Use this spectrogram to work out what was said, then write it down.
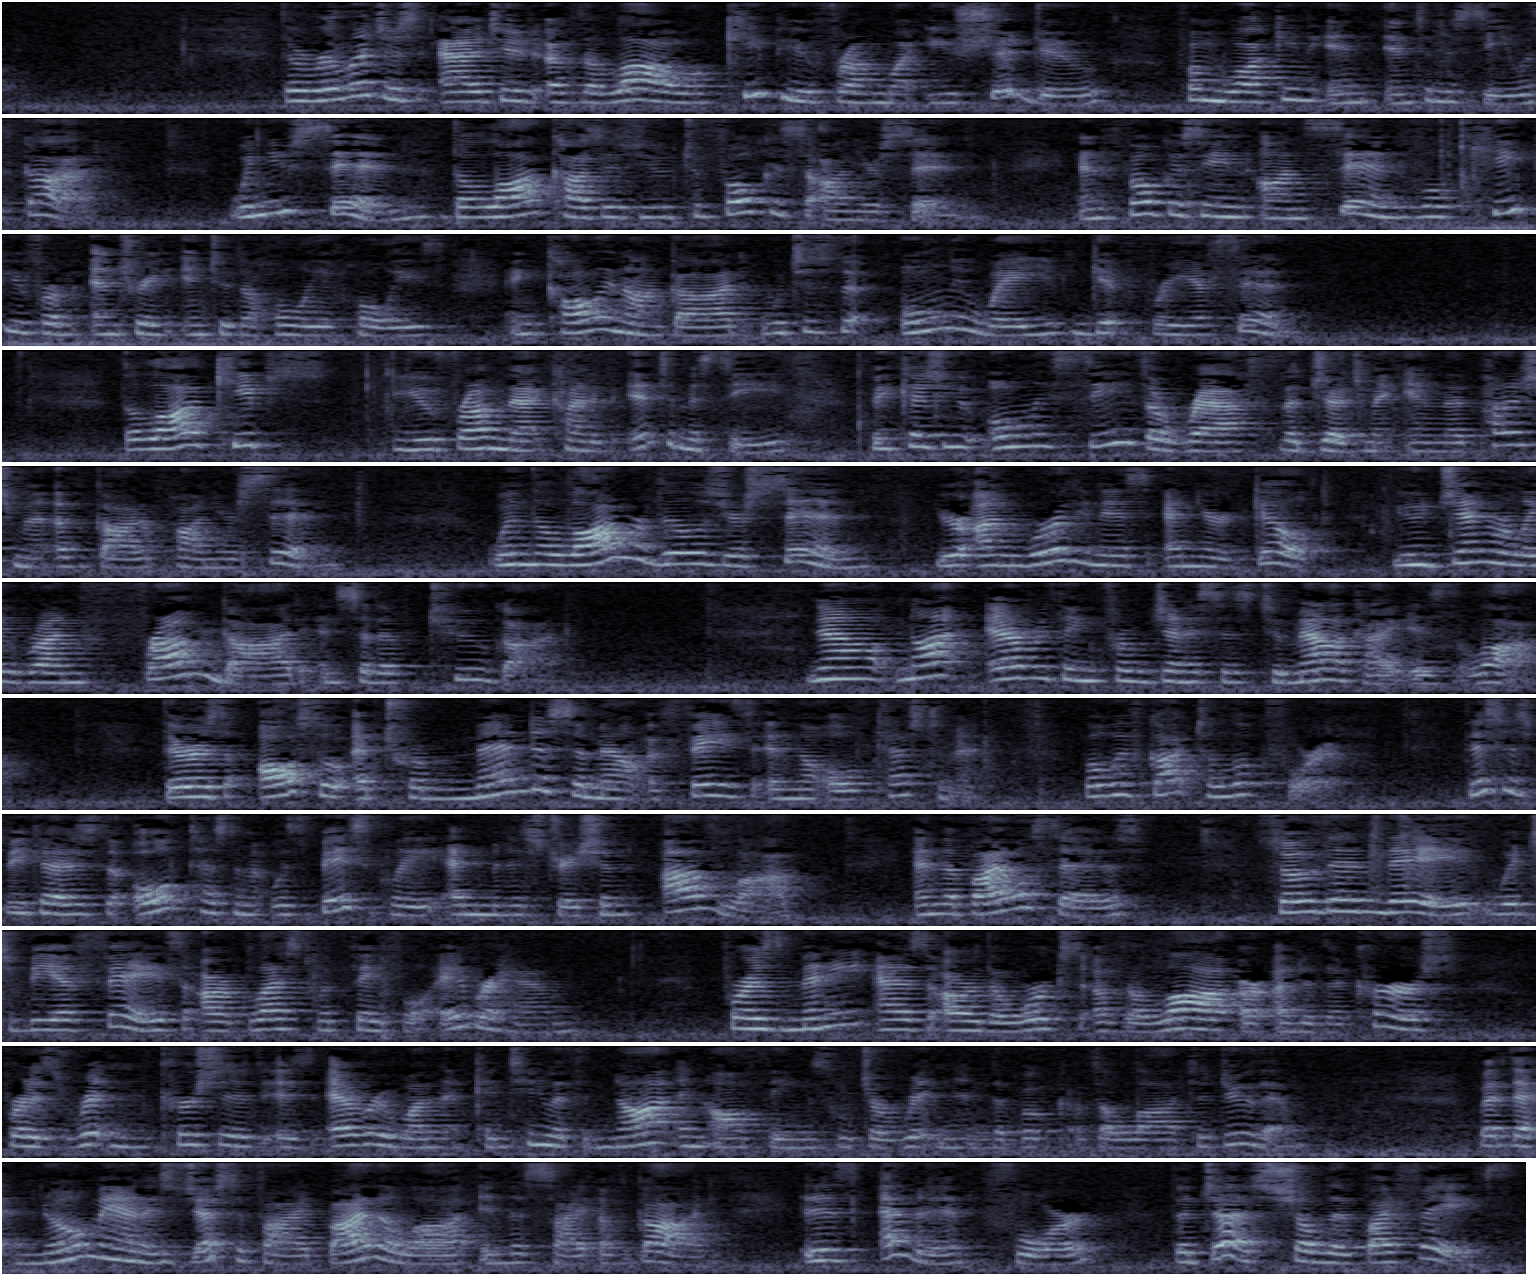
The religious attitude of the law will keep you from what you should do, from walking in intimacy with God. When you sin, the law causes you to focus on your sin and focusing on sin will keep you from entering into the Holy of Holies and calling on God, which is the only way you can get free of sin. The law keeps you from that kind of intimacy because you only see the wrath, the judgment, and the punishment of God upon your sin. When the law reveals your sin, your unworthiness, and your guilt, you generally run from God instead of to God. Now, not everything from Genesis to Malachi is the law. There is also a tremendous amount of faith in the Old Testament, but we've got to look for it. This is because the Old Testament was basically administration of law, and the Bible says, So then they which be of faith are blessed with faithful Abraham. For as many as are the works of the law are under the curse, for it is written, Cursed is everyone that continueth not in all things which are written in the book of the law to do them. But that no man is justified by the law in the sight of God. It is evident, for the just shall live by faith,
